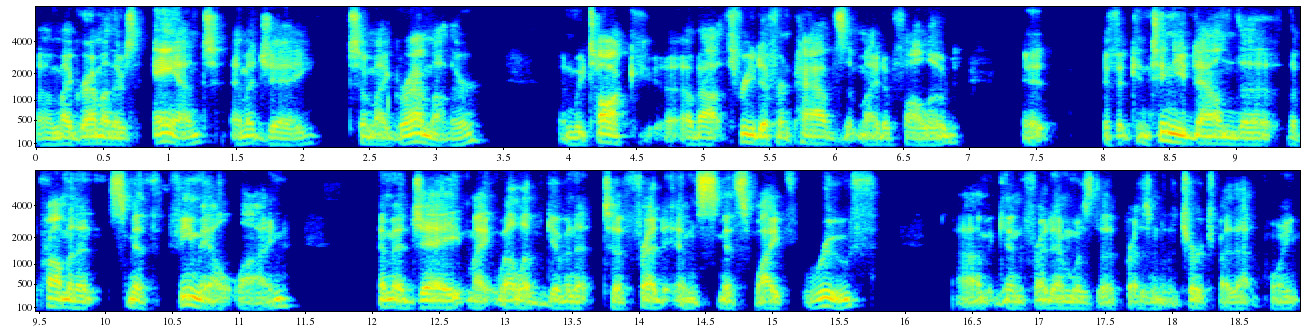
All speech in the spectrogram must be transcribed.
uh, my grandmother's aunt Emma J to my grandmother, and we talk about three different paths that might have followed. It, if it continued down the, the prominent Smith female line, Emma J might well have given it to Fred M. Smith's wife, Ruth. Um, again, Fred M. was the president of the church by that point.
